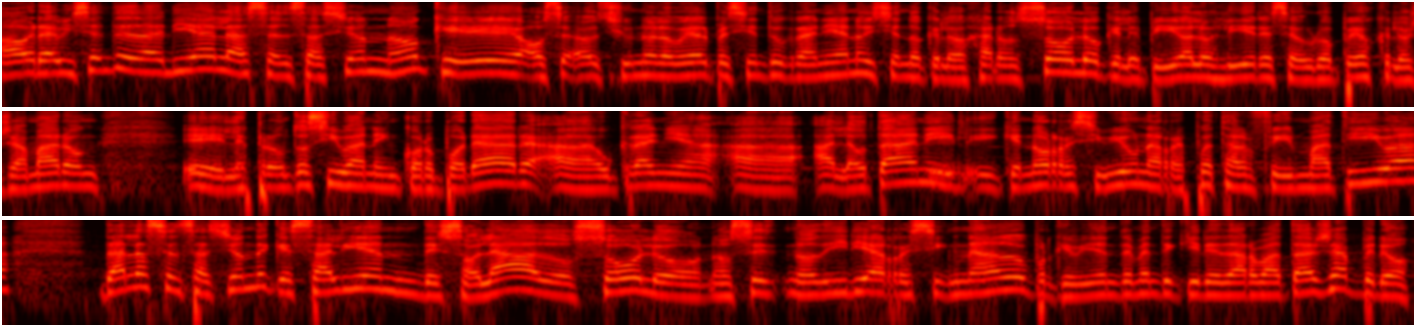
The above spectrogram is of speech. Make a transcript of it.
Ahora, Vicente, daría la sensación, ¿no? Que, o sea, si uno lo ve al presidente ucraniano diciendo que lo dejaron solo, que le pidió a los líderes europeos que lo llamaron, eh, les preguntó si iban a incorporar a Ucrania a, la OTAN y, que no recibió una respuesta afirmativa, da la sensación de que es alguien desolado, solo, no sé, no diría resignado, porque evidentemente quiere dar batalla, pero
